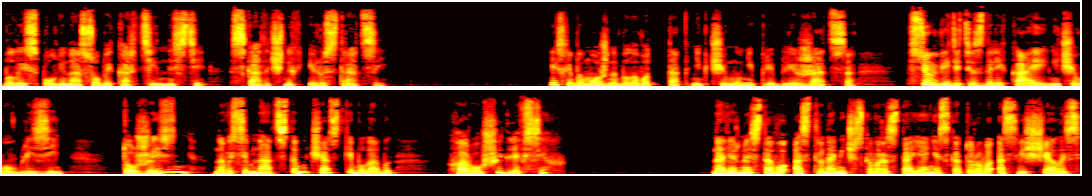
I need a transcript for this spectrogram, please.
было исполнено особой картинности, сказочных иллюстраций. Если бы можно было вот так ни к чему не приближаться, все видеть издалека и ничего вблизи, то жизнь на восемнадцатом участке была бы хорошей для всех. Наверное, с того астрономического расстояния, с которого освещалась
